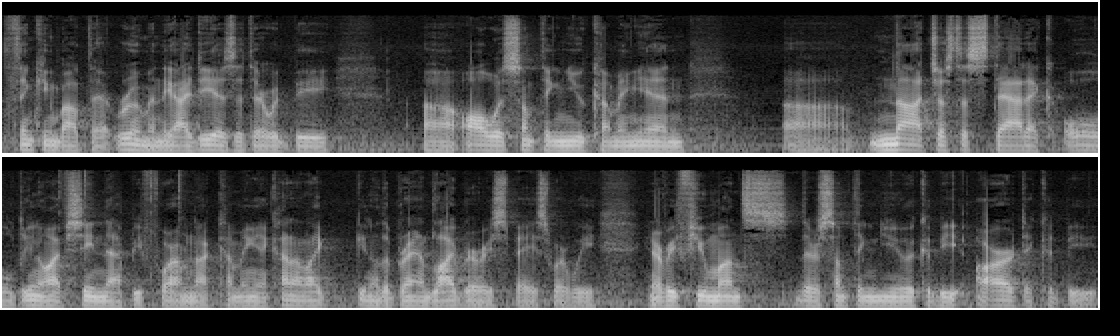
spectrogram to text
thinking about that room, and the idea is that there would be uh, always something new coming in, uh, not just a static old, you know, I've seen that before, I'm not coming in, kind of like, you know, the Brand Library space where we, you know, every few months, there's something new. It could be art, it could be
